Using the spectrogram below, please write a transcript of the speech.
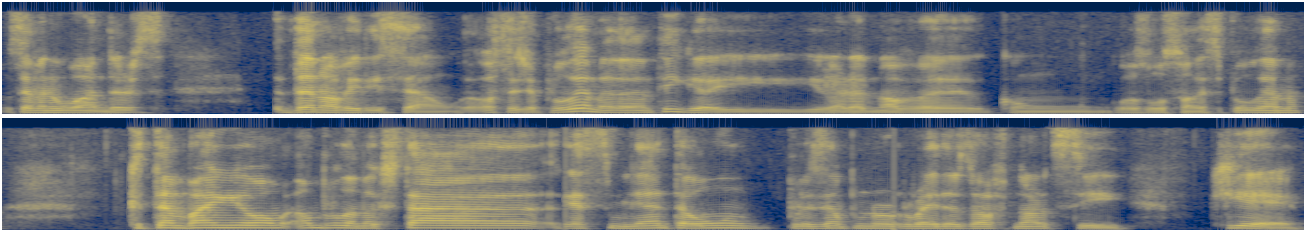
o Seven Wonders da nova edição. Ou seja, problema da antiga e agora nova com a resolução desse problema. Que também é um, é um problema que está é semelhante a um, por exemplo, no Raiders of North Sea, que é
